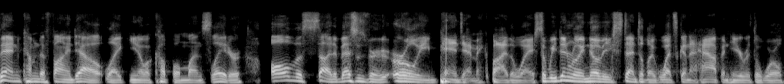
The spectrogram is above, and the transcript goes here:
Then come to find out, like, you know, a couple months later, all of a sudden, this is very early pandemic, by the way. So we didn't really know the extent of like what's going to happen here with the world.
